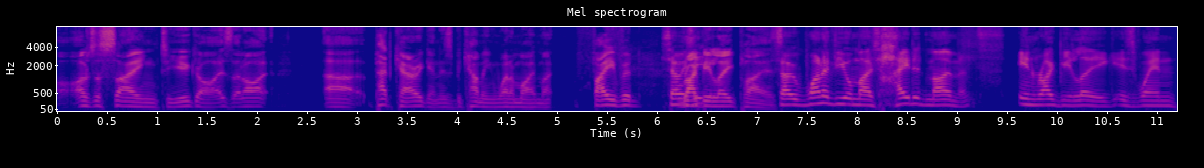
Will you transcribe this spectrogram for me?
I was just saying to you guys that I, uh, Pat Carrigan is becoming one of my, my favourite So rugby he- league players. So one of your most hated moments in rugby league is when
